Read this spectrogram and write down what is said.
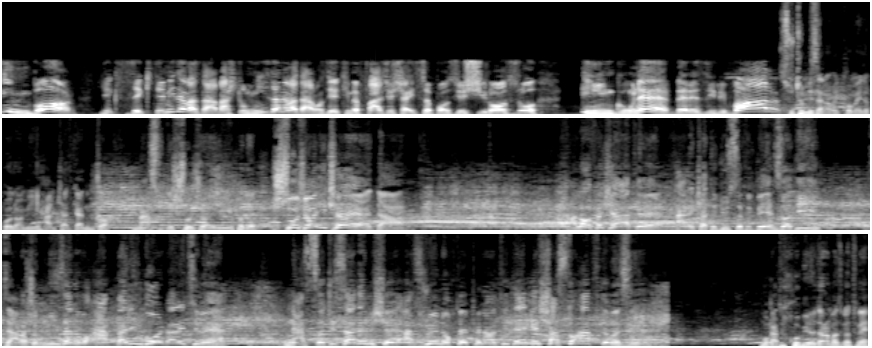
این بار یک سکته میده و ضربش رو می‌زنه و دروازه تیم فجر شهید سپاسی شیراز رو این گونه برزیلی بار. سوتو می‌زنه آقای کمیل غلامی حرکت کرد اینجا. مسعود شجاعی خود شجاعی که در خلاف جهت حرکت یوسف بهزادی ضربهشو می‌زنه و اولین گل برای تیم نساجی زده میشه. از روی نقطه پنالتی دقیقه 67 بازی. موقعیت خوبی رو دارم از تیم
